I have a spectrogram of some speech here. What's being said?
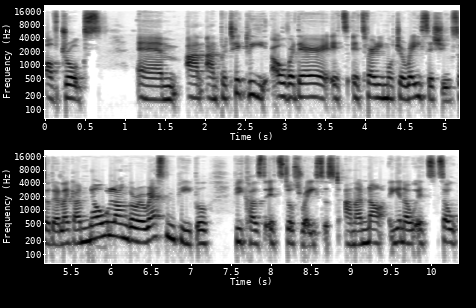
of drugs. Um, and, and particularly over there, it's it's very much a race issue. So they're like, I'm no longer arresting people because it's just racist, and I'm not, you know, it's so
